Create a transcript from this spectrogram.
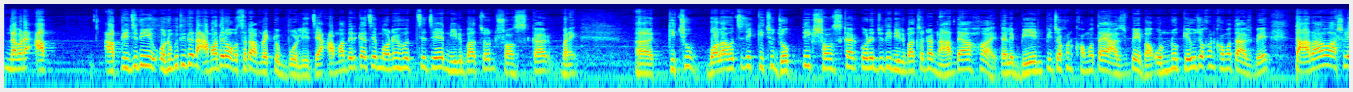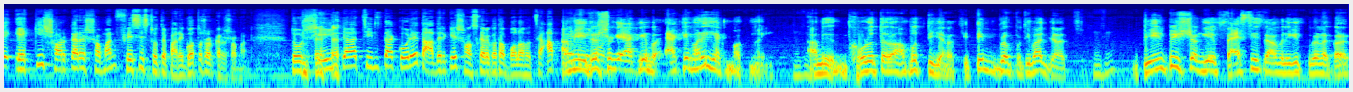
না মানে আপ- আপনি যদি অনুমতি দেন আমাদের অবস্থাটা আমরা একটু বলি যে আমাদের কাছে মনে হচ্ছে যে নির্বাচন সংস্কার মানে কিছু বলা হচ্ছে যে কিছু যৌক্তিক সংস্কার করে যদি নির্বাচনটা না দেওয়া হয় তাহলে বিএনপি যখন ক্ষমতায় আসবে বা অন্য কেউ যখন ক্ষমতায় আসবে তারাও আসলে একই সরকারের সমান ফেসিস্ট হতে পারে গত সরকারের সমান। তো সেইটা চিন্তা করে তাদেরকে সংস্কারের কথা বলা হচ্ছে। আমি এটার সঙ্গে একেবারেই একমত নই। আমি ঘোরতর আপত্তি জানাচ্ছি তীব্র প্রতিবাদ জানাচ্ছি। বিএনপির সঙ্গে ফ্যাসিস্ট আওয়ামী লীগের তুলনা করার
